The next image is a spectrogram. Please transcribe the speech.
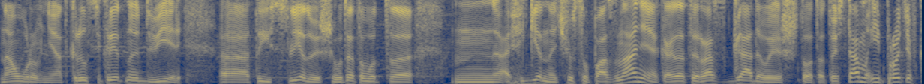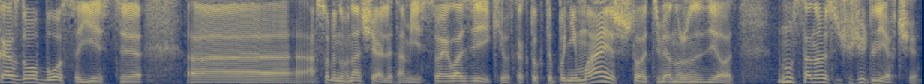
на уровне, открыл секретную дверь, а, ты исследуешь, и вот это вот м, офигенное чувство познания, когда ты разгадываешь что-то. То есть там и против каждого босса есть, э, а, особенно в начале, там есть свои лазейки. Вот как только ты понимаешь, что от тебя нужно сделать, ну, становится чуть-чуть легче.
